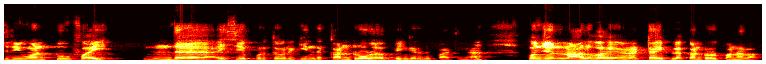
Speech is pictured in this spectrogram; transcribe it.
three one two five இந்த ஐசியை பொறுத்த வரைக்கும் இந்த கண்ட்ரோல் அப்படிங்கிறது பார்த்தீங்கன்னா கொஞ்சம் நாலு வகையான டைப்பில் கண்ட்ரோல் பண்ணலாம்.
